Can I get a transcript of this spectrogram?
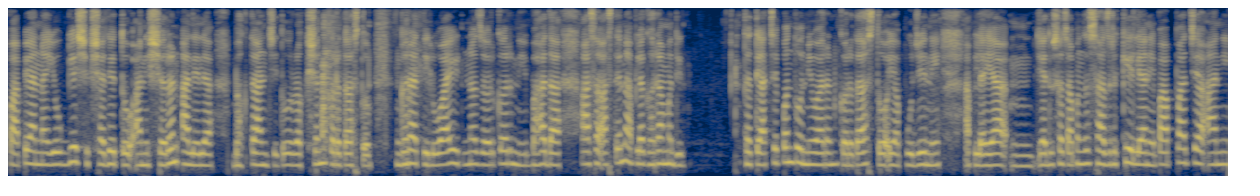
पाप्यांना योग्य शिक्षा देतो आणि शरण आलेल्या भक्तांची तो रक्षण करत असतो. घरातील वाईट नजर करणी बाधा असं असते ना आपल्या घरामध्ये तर त्याचे पण तो निवारण करत असतो या पूजेने. आपल्या या या दिवसाचा आपण जर साजरे केल्याने पापाच्या आणि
